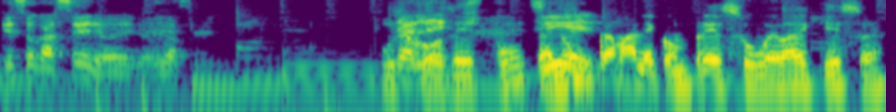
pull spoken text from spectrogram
Queso casero? Eh, lo que pasa. Pura Hijo leche. de puta, Sí. nunca más le compré su hueva de queso, eh.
